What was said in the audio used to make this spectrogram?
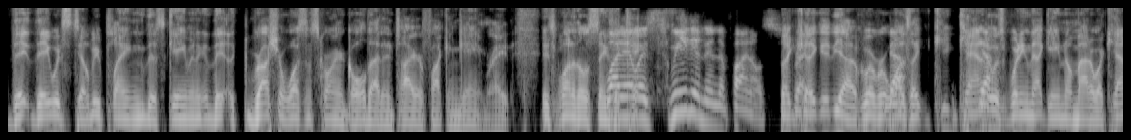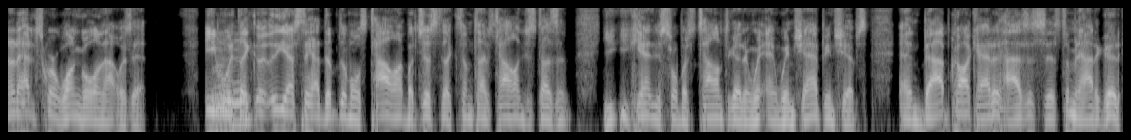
they they would still be playing this game, and they, Russia wasn't scoring a goal that entire fucking game. Right? It's one of those things. Well, it was Sweden in the finals. Like, Right. like, yeah, whoever it Yeah. was, like Canada Yeah. was winning that game no matter what. Canada had to score one goal and that was it. Even with Mhm. like, uh, yes, they had the, the most talent, but just like sometimes talent just doesn't. You, you can't just throw a bunch of talent together and win, and win championships. And Babcock had it, has a system, and had a good.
